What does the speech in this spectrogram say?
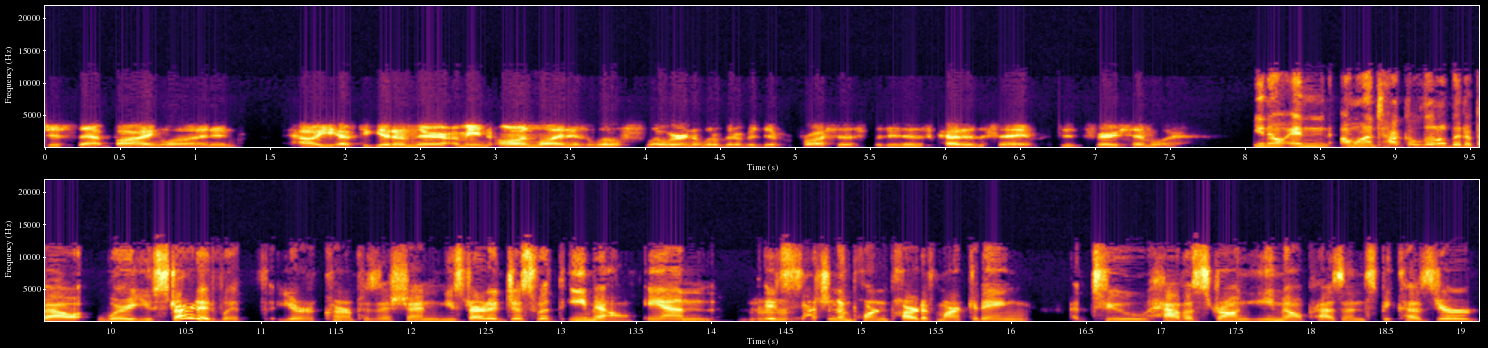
just that buying line and how you have to get them there. I mean, online is a little slower and a little bit of a different process, but it is kind of the same. It's very similar. You know, and I want to talk a little bit about where you started with your current position. You started just with email, and mm-hmm. it's such an important part of marketing to have a strong email presence because you're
